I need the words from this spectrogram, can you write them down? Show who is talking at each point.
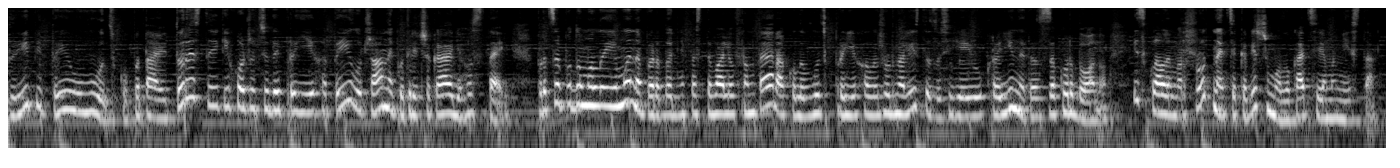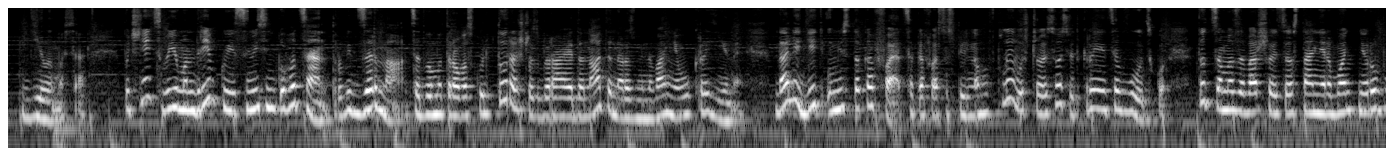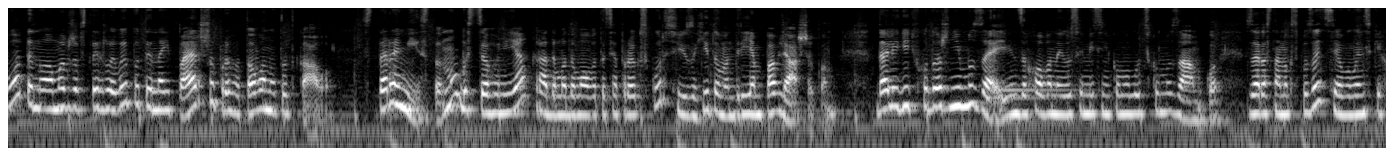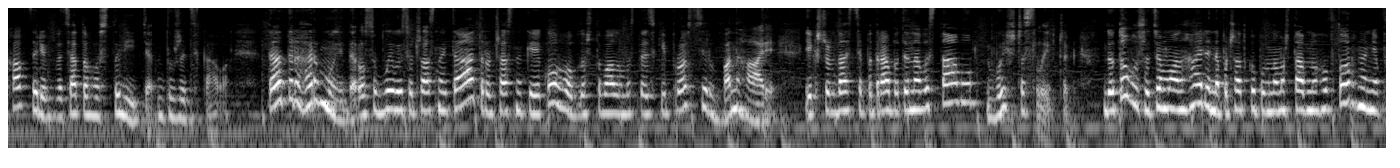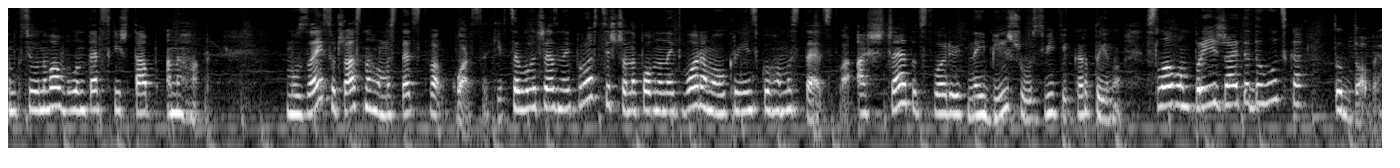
Speaker 1: куди піти у Луцьку? Питають туристи, які хочуть сюди приїхати, і лучани, котрі чекають гостей. Про це подумали і ми напередодні фестивалю Фронтера, коли в Луцьк приїхали журналісти з усієї України та з-за кордону і склали маршрут найцікавішими локаціями міста. Ділимося. Почніть свою мандрівку із самісінького центру від зерна. Це двометрова скульптура, що збирає донати на розмінування України. Далі йдіть у місто кафе. Це кафе суспільного впливу, що ось ось відкриється в Луцьку. Тут саме завершуються останні ремонтні роботи. Ну а ми вже встигли випити найпершу приготовану тут каву. Старе місто. Ну без цього ніяк радимо домовитися про екскурсію з гідом Андрієм Павляшиком. Далі йдіть в художній музей. Він захований у самісінькому Луцькому замку. Зараз там експозиція волинських авторів ХХ століття. Дуже цікаво. Театр Гармидер, особливий сучасний театр, учасники якого облаштували мистецький простір в ангарі. Якщо вдасться потрапити на виставу, ви щасливчик. До того ж, у цьому ангарі на початку повномасштабного вторгнення функціонував волонтерський штаб Ангар. Музей сучасного мистецтва Корсаків. Це величезний простір, що наповнений творами українського мистецтва. А ще тут створюють найбільшу у світі картину. Словом, приїжджайте до Луцька, тут добре.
